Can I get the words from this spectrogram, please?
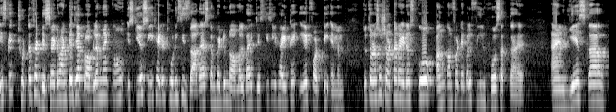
इसका एक छोटा सा डिसएडवांटेज या प्रॉब्लम मैं कहूँ इसकी जो सीट हाइट है थोड़ी सी ज़्यादा है as compare to normal bike जिसकी सीट हाइट है एट फोर्टी एम एम तो थोड़ा सा शॉर्टर राइडर्स को अनकंफर्टेबल फील हो सकता है। एंड ये इसका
